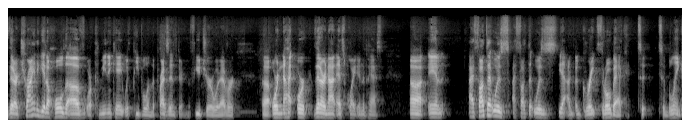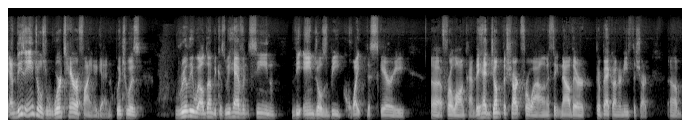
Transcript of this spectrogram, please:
that are trying to get a hold of or communicate with people in the present or in the future or whatever, uh, or not, or that are not as quite in the past. Uh, and I thought that was I thought that was yeah a, a, great throwback to to Blink. And these Angels were terrifying again, which was really well done because we haven't seen the Angels be quite the scary uh, for a long time. They had jumped the shark for a while, and I think now they're they're back underneath the shark. Um,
